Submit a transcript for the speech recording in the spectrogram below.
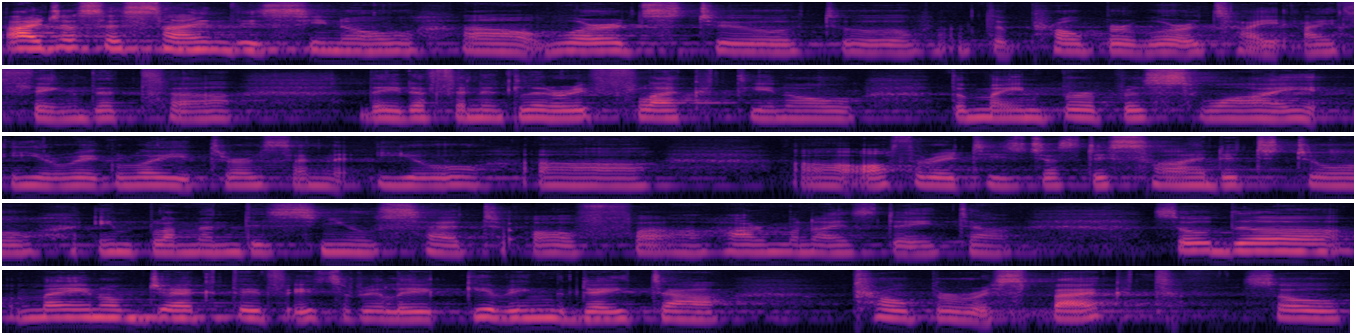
I just assigned these, you know, uh, words to, to the proper words. I, I think that uh, they definitely reflect, you know, the main purpose why EU regulators and EU uh, authorities just decided to implement this new set of uh, harmonized data. So the main objective is really giving data proper respect, so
